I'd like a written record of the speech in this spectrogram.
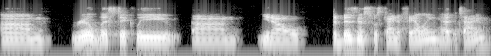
Um, realistically, um, you know, the business was kind of failing at the time.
